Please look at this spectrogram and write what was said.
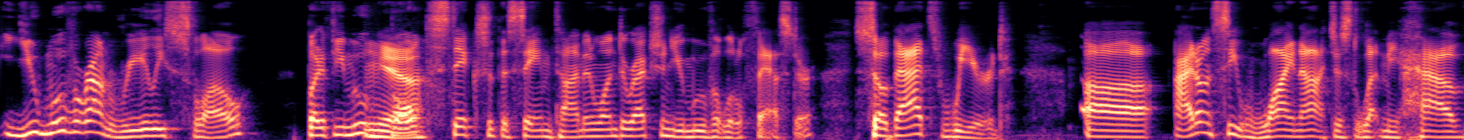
You move around really slow, but if you move Yeah. both sticks at the same time in one direction, you move a little faster. So that's weird. Uh I don't see why not just let me have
